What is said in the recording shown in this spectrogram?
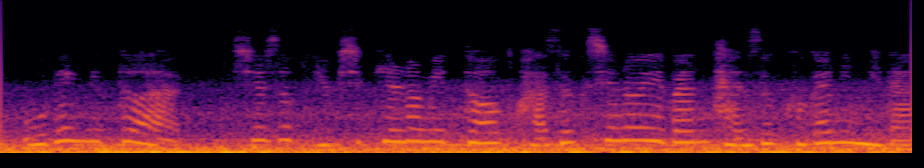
500m 앞 시속 60km 과속 신호 위반 단속 구간입니다.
